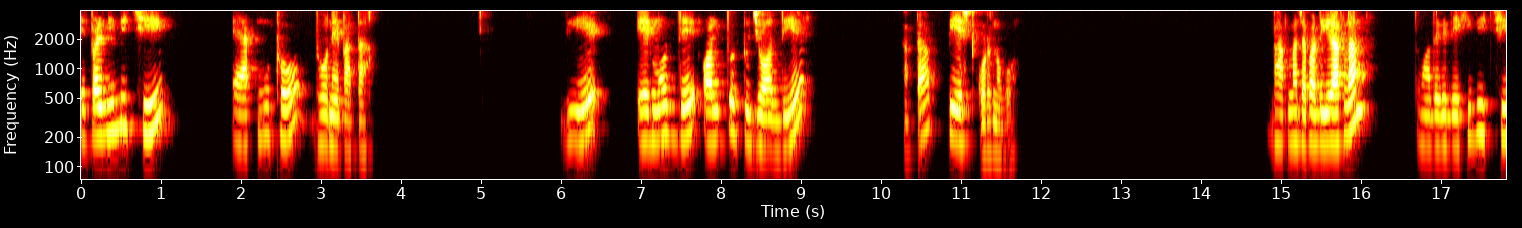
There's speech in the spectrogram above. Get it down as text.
এরপরে দিয়ে দিচ্ছি এক মুঠো ধনে পাতা। দিয়ে এর মধ্যে অল্প একটু জল দিয়ে একটা পেস্ট করে নেব। ঢাকনা চাপা দিয়ে রাখলাম। তোমাদেরকে দেখিয়ে দিচ্ছি।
